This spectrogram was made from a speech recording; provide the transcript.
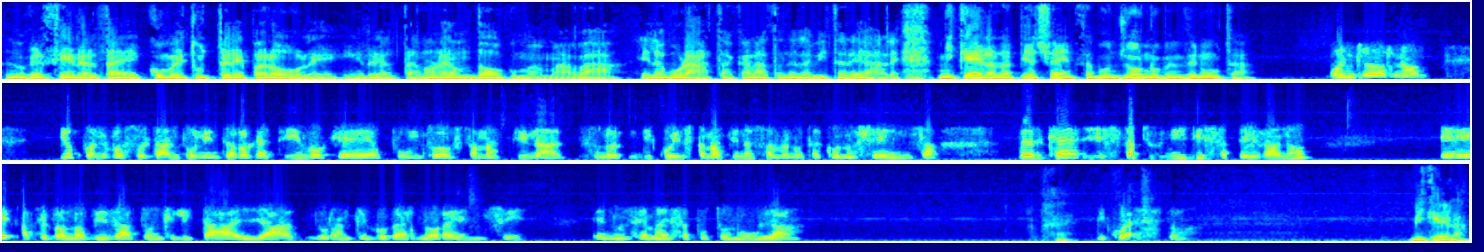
democrazia in realtà è come tutte le parole, in realtà non è un dogma, ma va elaborata, calata nella vita reale. Michela da Piacenza, buongiorno, benvenuta. Buongiorno. Io ponevo soltanto un interrogativo che appunto stamattina sono, di cui stamattina sono venuta a conoscenza. Perché gli Stati Uniti sapevano e avevano avvisato anche l'Italia durante il governo Renzi e non si è mai saputo nulla eh. di questo? Michela.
